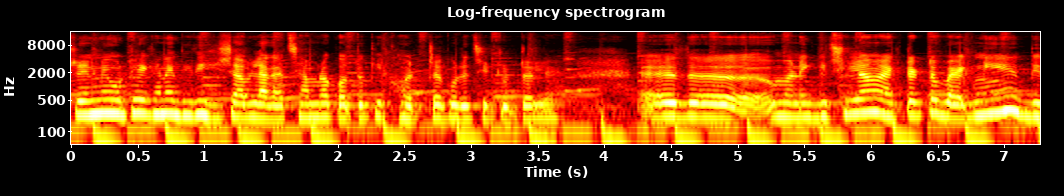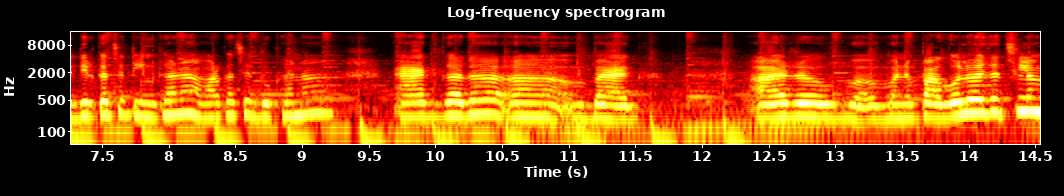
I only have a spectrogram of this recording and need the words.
ট্রেনে উঠে এখানে দিদি হিসাব লাগাচ্ছে আমরা কত কি খরচা করেছি টোটালে মানে গেছিলাম একটা একটা ব্যাগ নিয়ে দিদির কাছে তিনখানা আমার কাছে দুখানা এক গাদা ব্যাগ আর মানে পাগল হয়ে যাচ্ছিলাম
